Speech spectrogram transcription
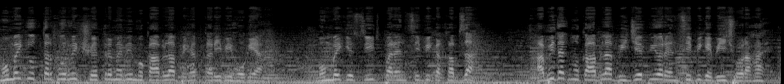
मुंबई के उत्तर पूर्वी क्षेत्र में भी मुकाबला बेहद करीबी हो गया है। मुंबई की सीट पर एनसीपी का कब्जा है। अभी तक मुकाबला बीजेपी और एनसीपी के बीच हो रहा है।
